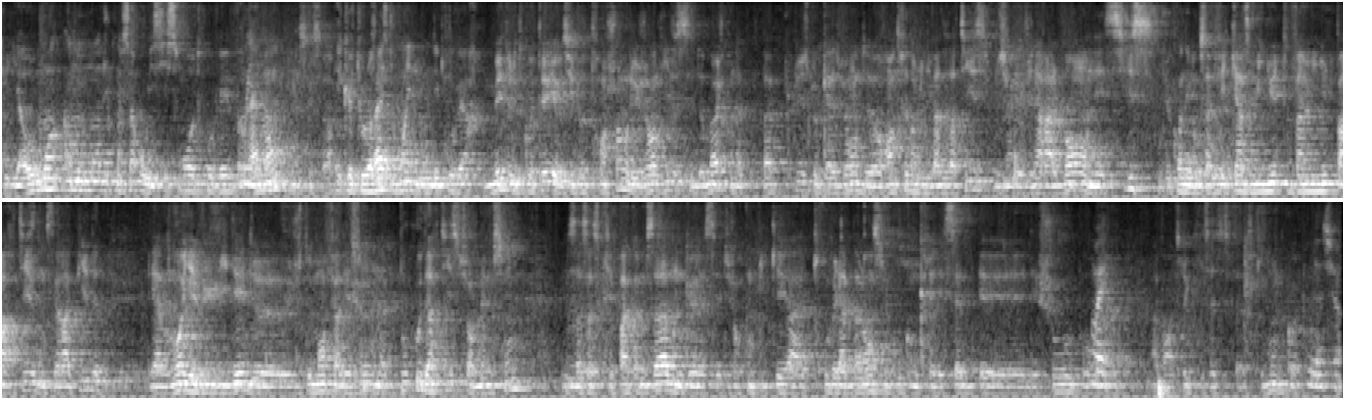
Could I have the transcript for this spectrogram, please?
qu'il y a au moins un moment du concert où ils s'y sont retrouvés vraiment, et que tout le reste, au moins, ils l'ont découvert. Mais de l'autre côté, il y a aussi d'autres tranchants où les gens disent c'est dommage qu'on n'a pas plus l'occasion de rentrer dans l'univers des artistes, puisque généralement on est 6, Vu qu'on est donc ça fait 15 minutes, 20 minutes par artiste, donc c'est rapide. Et à un moment, il y avait eu l'idée de justement faire des sons, on a beaucoup d'artistes sur le même son, mais ça, ça se crée pas comme ça, donc euh, c'est toujours compliqué à trouver la balance du coup qu'on crée des sets et des shows pour Ouais. euh, avoir un truc qui satisfasse tout le monde. Quoi. Bien sûr.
